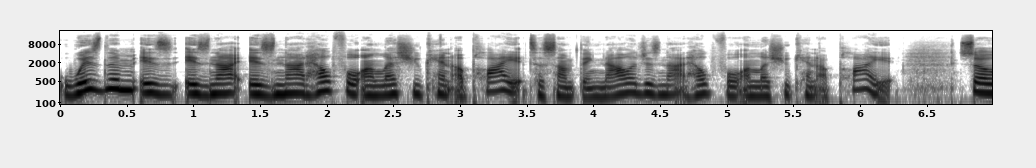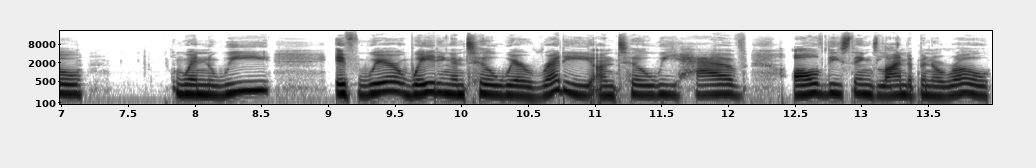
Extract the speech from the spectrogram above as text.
Wisdom is is not is not helpful unless you can apply it to something. Knowledge is not helpful unless you can apply it. So when we if we're waiting until we're ready, until we have all of these things lined up in a row,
